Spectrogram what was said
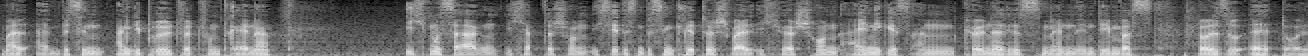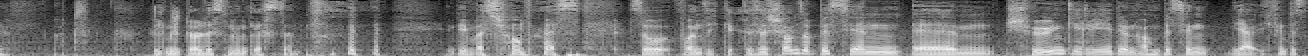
mal ein bisschen angebrüllt wird vom Trainer. Ich muss sagen, ich habe da schon, ich sehe das ein bisschen kritisch, weil ich höre schon einiges an Kölnerismen in dem, was Doll so, äh, Doll, Gott, wegen Dollismen gestern. in dem, was Schommers so von sich gibt. Das ist schon so ein bisschen ähm, Schöngerede und auch ein bisschen, ja, ich finde das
